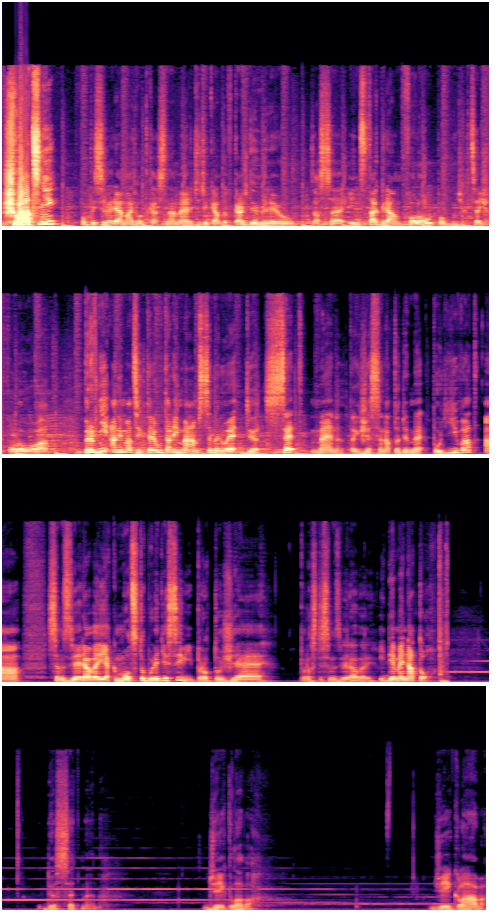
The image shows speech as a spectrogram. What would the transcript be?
švácni popisu videa máš odkaz na merch, říkám to v každém videu, zase Instagram follow, pokud chceš followovat. První animaci, kterou tady mám, se jmenuje The Set Man, takže se na to jdeme podívat a jsem zvědavý, jak moc to bude děsivý, protože prostě jsem zvědavý. Jdeme na to. The Set Man. Jake Lava. Jake Lava.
